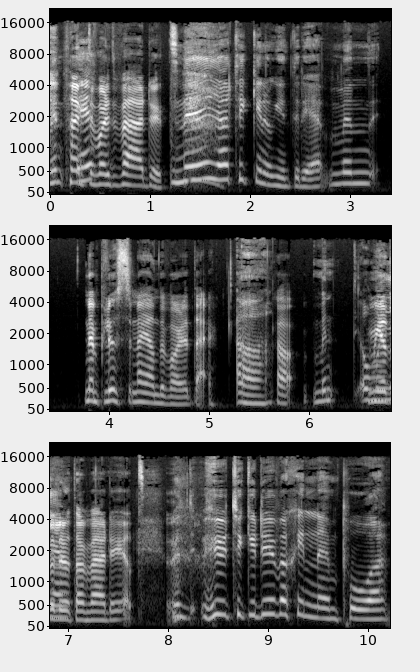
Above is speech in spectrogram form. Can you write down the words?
Men, Det har inte varit värdigt. Nej, jag tycker nog inte det. Men Men plussen har ju ändå varit där. ja. Ja. Men, Med eller utan värdighet. Men hur tycker du var skillnaden på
